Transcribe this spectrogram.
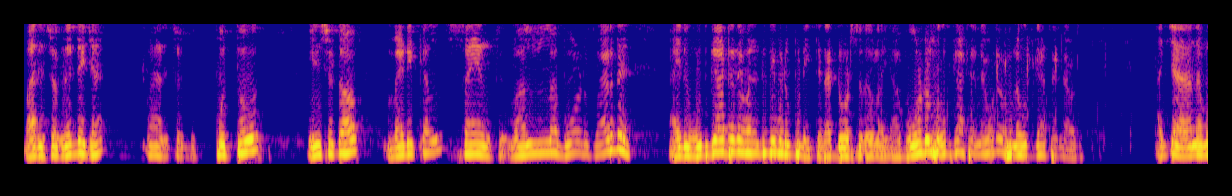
ಭಾರಿ ಚೌಕ್ ರೆಡ್ಡೇಜ ಭಾರಿ Puttur institute of medical science ಮಲ್ಲ ಬೋರ್ಡ್ ಪಾಡ್ದು ಐದು ಉದ್ಘಾಟನೆ ಬಿಡು ಬಿಡುಪುಡೈತೆ ಎರಡು ವರ್ಷದವಳ, ಆ ಬೋರ್ಡುಲ ಉದ್ಘಾಟನೆ ಅವಡು ಅವಳ ಉದ್ಘಾಟನೆ ಅವಡು. ಅಂಚ ನಮ್ಮ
